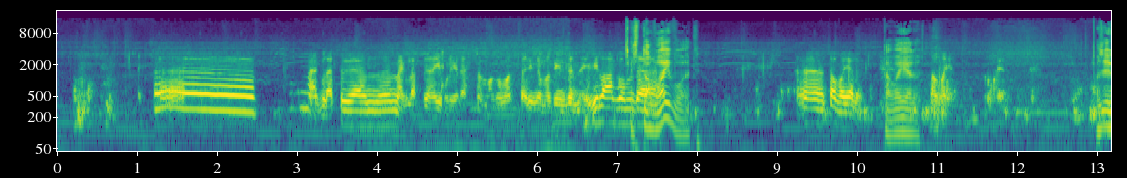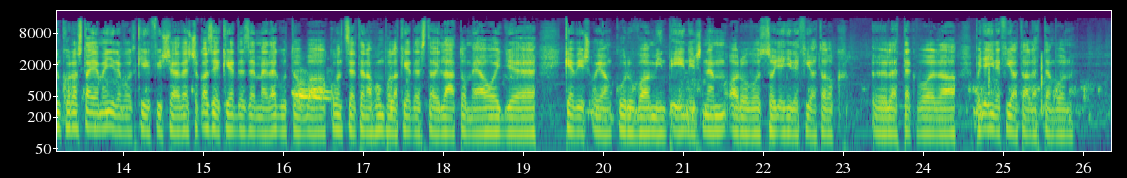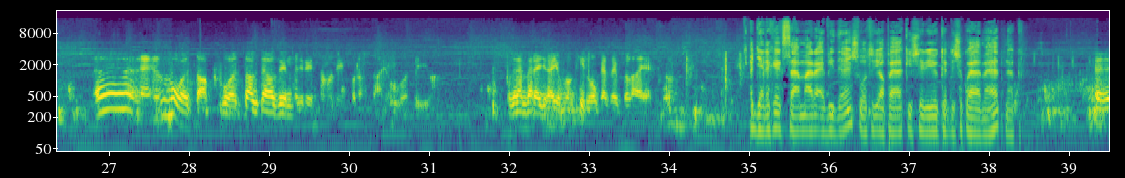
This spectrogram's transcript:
Meglepően, meglepően jól éreztem magamat, szerintem az én zenei világom. Ez de... tavaly volt? Tavaly előtt. Tavaly előtt. Tavaly előtt. Tavaly előtt. Az önkorosztálya mennyire volt képviselve? Csak azért kérdezem, mert legutóbb a koncerten a Honpola kérdezte, hogy látom-e, hogy kevés olyan korú van, mint én, és nem arról volt szó, hogy ennyire fiatalok lettek volna, vagy ennyire fiatal lettem volna. Voltak, voltak, de azért nagy részem az én korosztályom volt, így van. Az ember egyre jobban kilóg ezekből a helyekből. A gyerekek számára evidens volt, hogy apa elkíséri őket, és akkor elmehetnek?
